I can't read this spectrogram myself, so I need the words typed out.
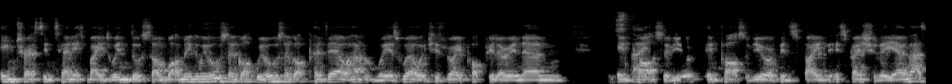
interest in tennis may dwindle somewhat. I mean, we've also got we've also got Padel, haven't we, as well, which is very popular in um in Spain. parts of Europe, in parts of Europe, in Spain especially. Yeah, and that's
